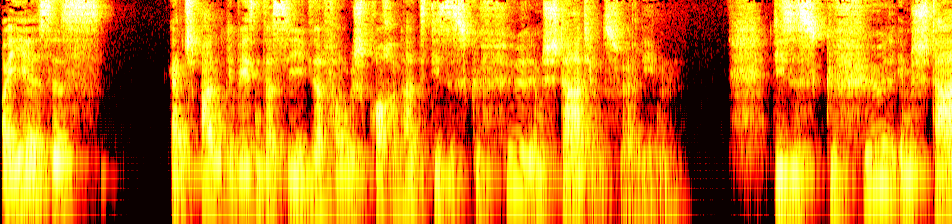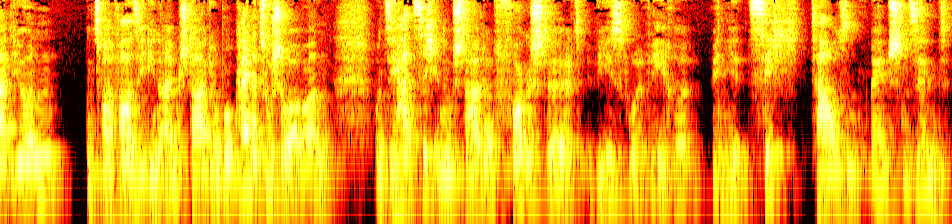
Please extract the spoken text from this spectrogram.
Bei ihr ist es ganz spannend gewesen, dass sie davon gesprochen hat, dieses Gefühl im Stadion zu erleben. Dieses Gefühl im Stadion und zwar war sie in einem Stadion, wo keine Zuschauer waren. Und sie hat sich in dem Stadion vorgestellt, wie es wohl wäre, wenn hier zigtausend Menschen sind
